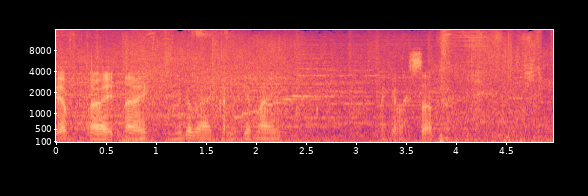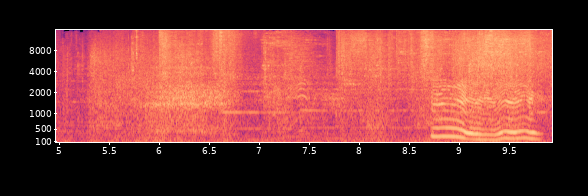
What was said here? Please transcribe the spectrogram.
yep. All right. All right. Let me go back. Let me get my. Let me get my stuff.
